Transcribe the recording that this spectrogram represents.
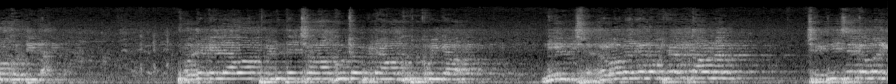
అమ్మ కొట్టిందా తోటకెళ్ళావా పిండి తెచ్చావా గుట్లో పెట్టావా నేను చంద్రబాబు నాయుడు ఉపయోగిస్తా ఉన్నాను. చెప్పించలేకమ్మని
